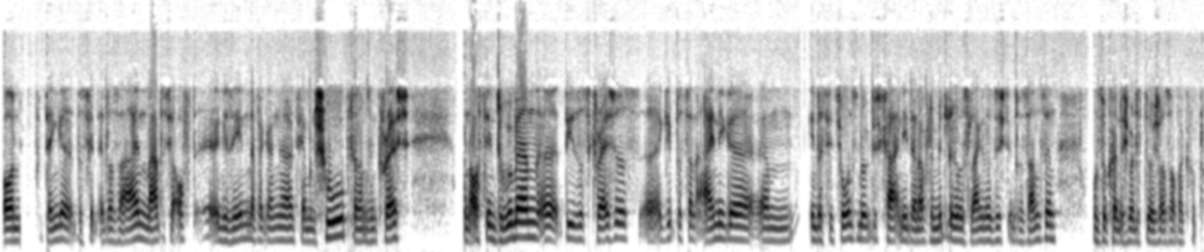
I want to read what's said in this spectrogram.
Und denke, das wird etwas sein. Man hat es ja oft äh, gesehen in der Vergangenheit. Sie haben einen Schub, dann haben sie einen Crash. Und aus den Trümmern äh, dieses Crashes äh, es dann einige ähm, Investitionsmöglichkeiten, die dann auf eine mittlere bis langere Sicht interessant sind. Und so könnte ich mir das durchaus auch bei Krypto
